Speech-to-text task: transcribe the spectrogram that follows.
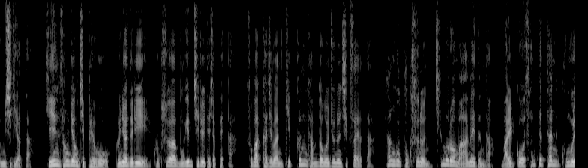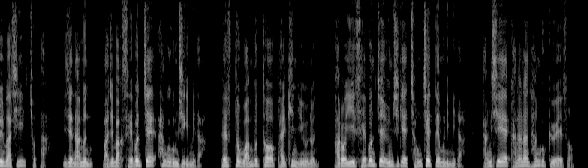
음식이었다. 긴 성경 집회 후 그녀들이 국수와 무김치를 대접했다. 소박하지만 깊은 감동을 주는 식사였다. 한국 국수는 참으로 마음에 든다. 맑고 산뜻한 국물 맛이 좋다. 이제 남은 마지막 세 번째 한국 음식입니다. 베스트 1부터 밝힌 이유는 바로 이 세 번째 음식의 정체 때문입니다. 당시에 가난한 한국 교회에서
